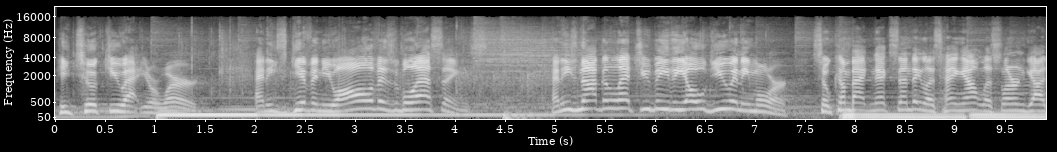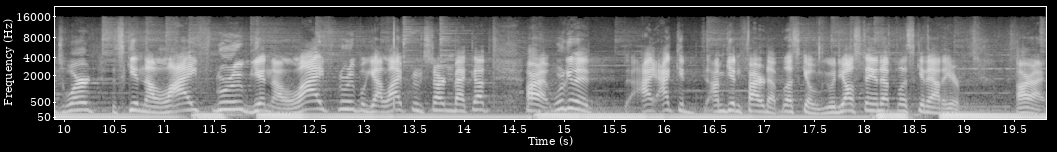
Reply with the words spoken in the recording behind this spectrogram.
He took you at your word. And he's given you all of his blessings. And he's not going to let you be the old you anymore. So come back next Sunday. Let's hang out. Let's learn God's word. Let's get in a life group. Get in a life group. We got life group starting back up. All right, we're gonna. I, I could. I'm getting fired up. Let's go. Would y'all stand up? Let's get out of here. All right.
